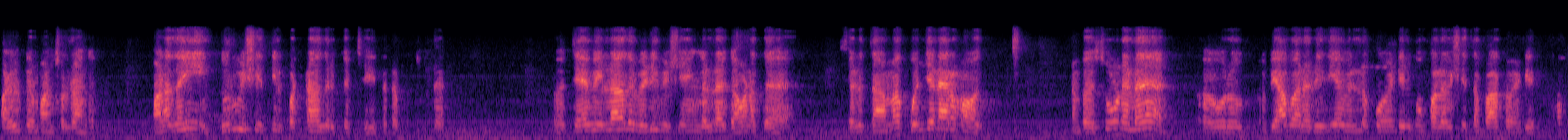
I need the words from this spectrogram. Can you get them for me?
பழல் பெருமான் சொல்றாங்க மனதை துர்விஷயத்தில் பட்டாதிருக்க செய்தல் அப்படின்னு சொல்றாரு. தேவையில்லாத வெளி விஷயங்கள்ல கவனத்தை செலுத்தாம கொஞ்ச நேரமாவது. நம்ம சூழ்நிலை ஒரு வியாபார ரீதியா வெளில போக வேண்டியிருக்கும் பல விஷயத்த பார்க்க வேண்டியிருக்கும்.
